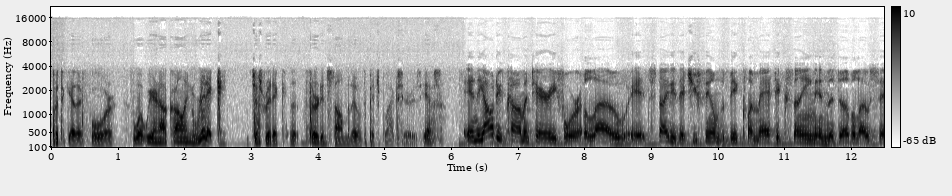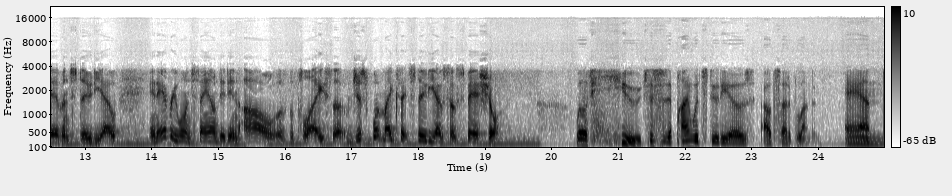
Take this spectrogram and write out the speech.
put together for what we are now calling Riddick, just Riddick, the third installment of the Pitch Black series. Yes. In the audio commentary for Below, it stated that you filmed the big climatic scene in the 007 studio, and everyone sounded in awe of the place. Uh, just what makes that studio so special? Well, it's huge. This is at Pinewood Studios outside of London. and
